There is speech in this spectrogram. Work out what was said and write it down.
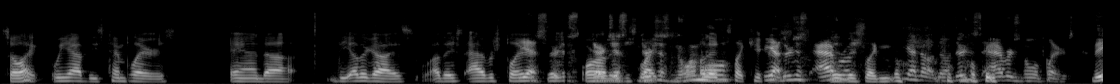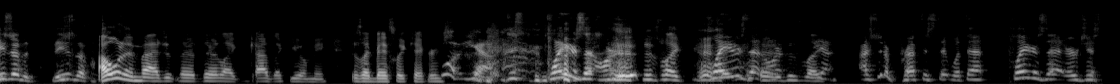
So like we have these ten players, and uh the other guys are they just average players? Yes, they're just Or they're are they just, just they're like- just Are normal. they just like kickers? yeah, they're just average. They're just like yeah, no, no, they're just average normal players. These are the these are the I want to imagine they're they're like guys like you and me, just like basically kickers. well, yeah, just players that aren't just like players that aren't just like yeah. I should have prefaced it with that. Players that are just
